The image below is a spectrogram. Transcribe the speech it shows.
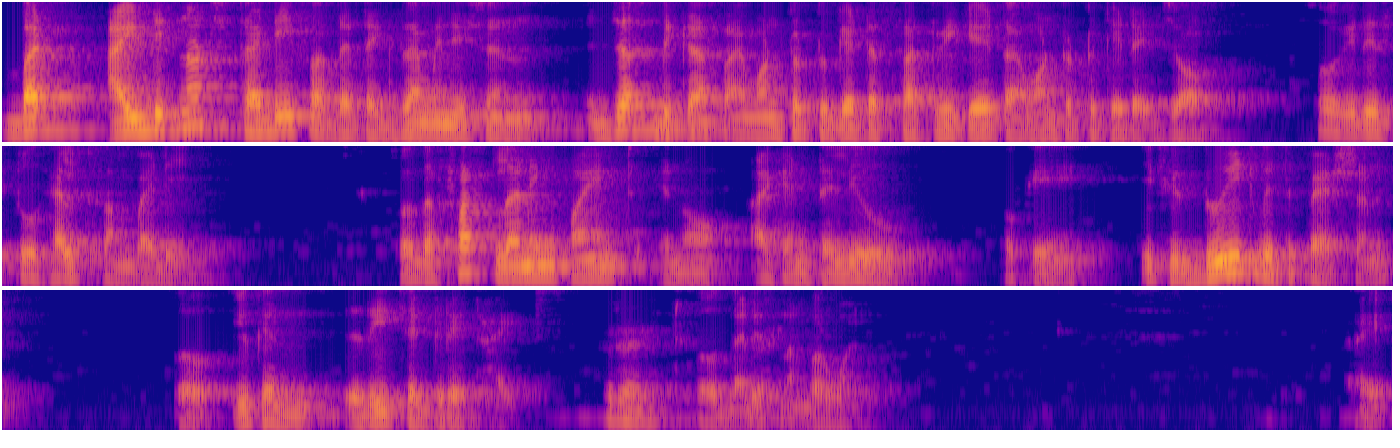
but I did not study for that examination just because I wanted to get a certificate, I wanted to get a job. So it is to help somebody. So the first learning point, you know, I can tell you, okay, if you do it with passion, so you can reach a great heights. Right. So that is number one. Right.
